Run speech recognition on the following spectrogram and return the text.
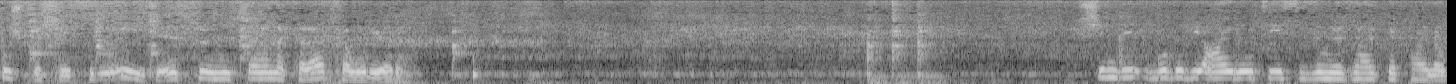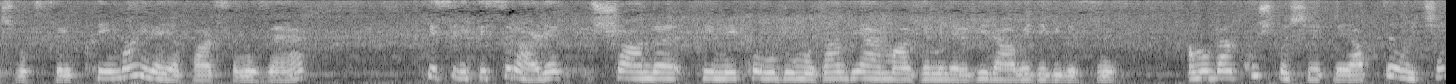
Kuşbaşı etini iyice suyunu salana kadar kavuruyorum. Şimdi burada bir ayrıntıyı sizinle özellikle paylaşmak istiyorum. Kıyma ile yaparsanız eğer kesinlikle sırayla şu anda kıymayı kavurduğumuzdan diğer malzemeleri de ilave edebilirsiniz. Ama ben kuşbaşı etle yaptığım için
